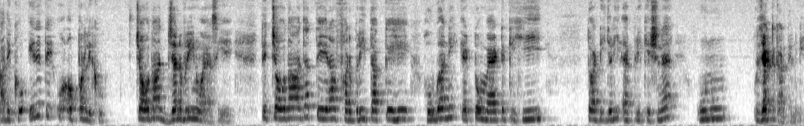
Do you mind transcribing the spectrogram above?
ਆ ਦੇਖੋ, ਇਹਦੇ ਤੇ ਉਹ ਉੱਪਰ ਲਿਖੋ। 14 ਜਨਵਰੀ ਨੂੰ ਆਇਆ ਸੀ ਇਹ। ਤੇ 14 ਜਾਂ 13 ਫਰਵਰੀ ਤੱਕ ਇਹ ਹੋਊਗਾ ਨਹੀਂ ਆਟੋਮੈਟਿਕ ਹੀ ਤੁਹਾਡੀ ਜਿਹੜੀ ਐਪਲੀਕੇਸ਼ਨ ਹੈ, ਉਹਨੂੰ ਰਿਜੈਕਟ ਕਰ ਦੇਣਗੇ।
